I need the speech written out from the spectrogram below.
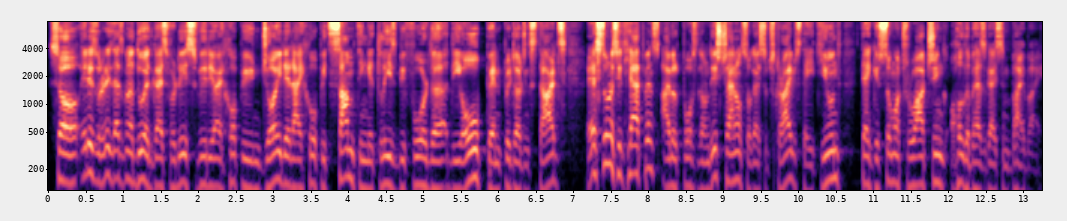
So it is what it is. That's gonna do it, guys, for this video. I hope you enjoyed it. I hope it's something at least before the the open prejudging starts. As soon as it happens, I will post it on this channel. So guys, subscribe, stay tuned. Thank you so much for watching. All the best, guys, and bye bye.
